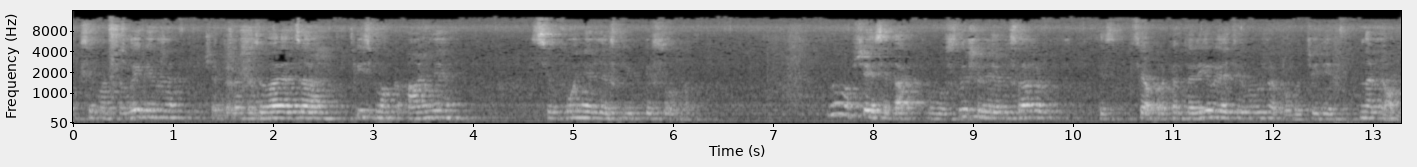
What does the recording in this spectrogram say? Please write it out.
Максима Салыгина, которое называется «Письма к Анне. Симфония для скрипки сока». Ну, вообще, если так вы услышали, вы сразу все проконтролируете, вы уже получили намек,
